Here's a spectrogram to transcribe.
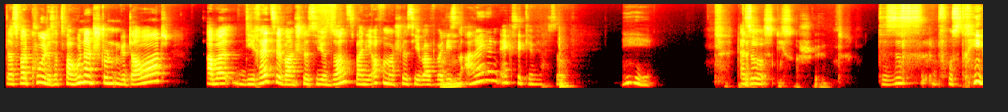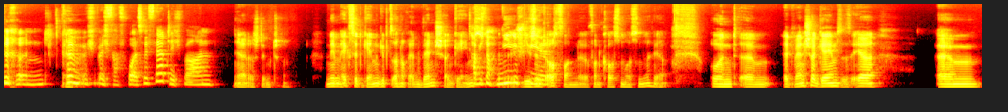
das war cool. Das hat zwar 100 Stunden gedauert, aber die Rätsel waren schlüssig und sonst waren die auch immer schlüssig. Aber bei Mhm. diesem einen Exit-Game dachte ich so, nee. Also, das ist nicht so schön. Das ist frustrierend. Können- Ich, ich war froh, als wir fertig waren. Ja, das stimmt schon. Neben Exit Game gibt es auch noch Adventure Games. Hab ich noch nie Äh, Die sind gespielt. auch von, äh, von Cosmos, ne? Ja. Und ähm, Adventure Games ist eher. Ähm,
